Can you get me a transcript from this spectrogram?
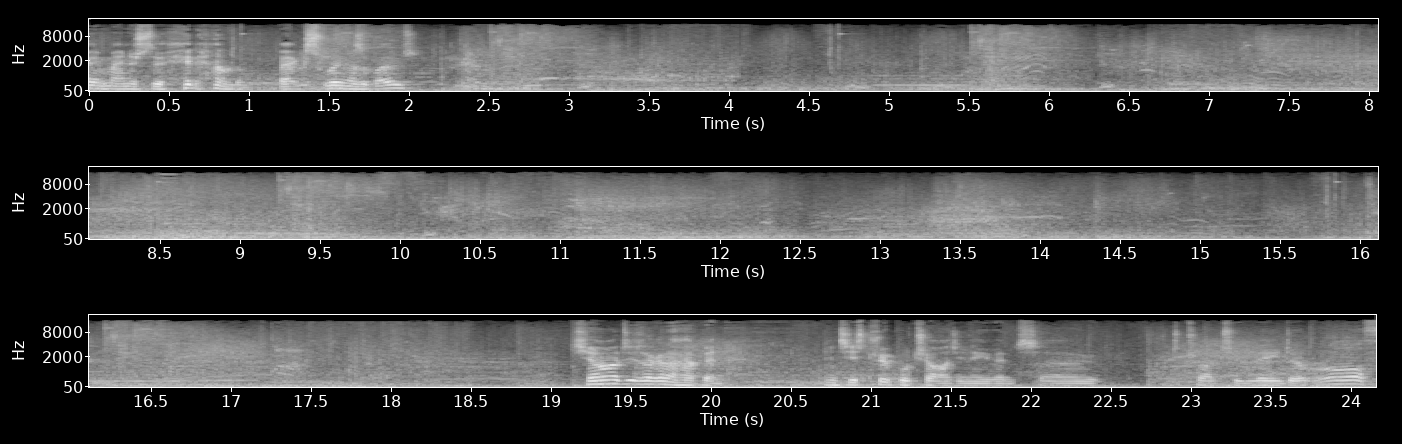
Okay, managed to hit on the backswing, I suppose. Charges are going to happen. And she's triple charging even, so let's try to lead her off.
